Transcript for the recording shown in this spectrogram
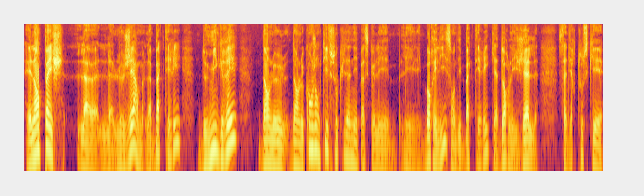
elle empêche le germe, la bactérie, de migrer dans le, dans le conjonctif sous-cutané, parce que les, les, borrélies sont des bactéries qui adorent les gels, c'est-à-dire tout ce qui est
